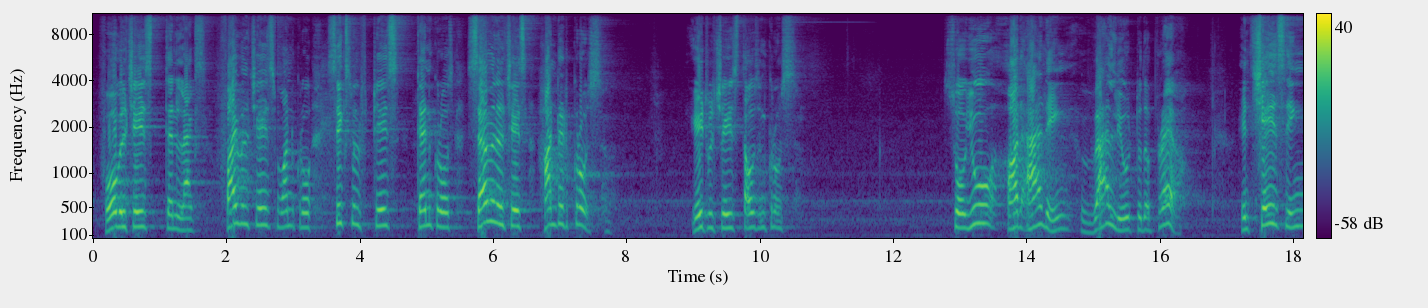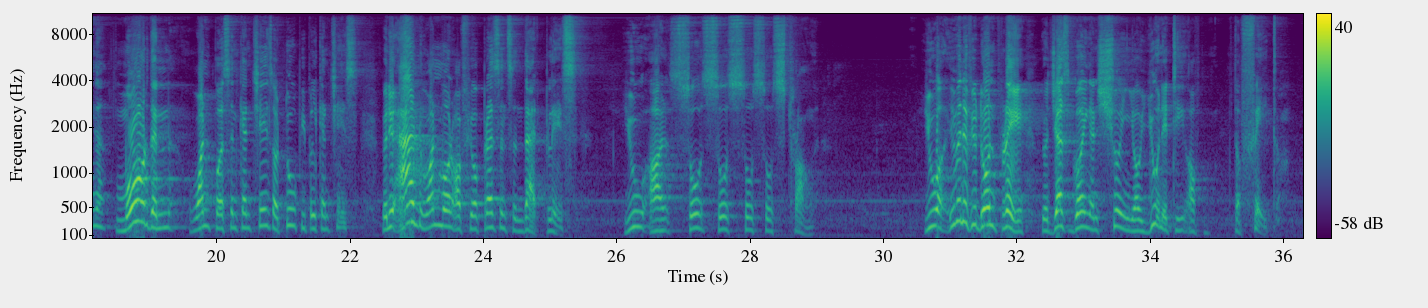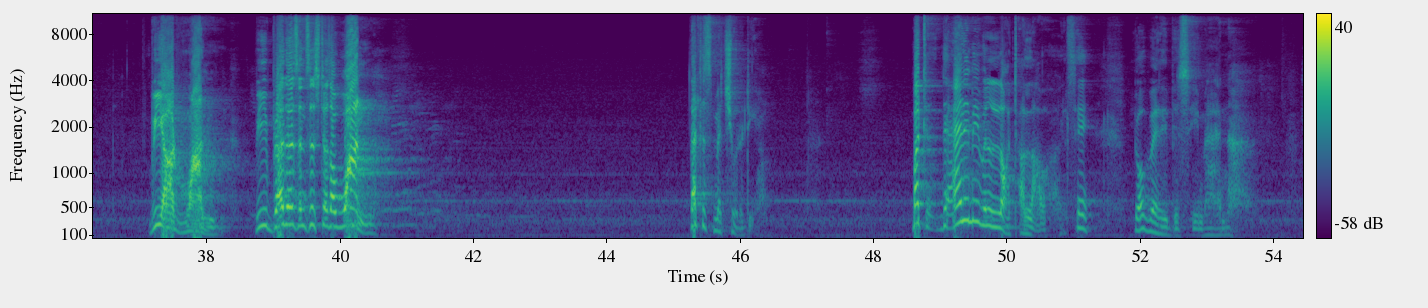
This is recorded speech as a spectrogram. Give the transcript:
four will chase ten lakhs, five will chase one crore, six will chase ten crores, seven will chase hundred crores, eight will chase thousand crores. So you are adding value to the prayer in chasing more than one person can chase or two people can chase. When you add one more of your presence in that place, you are so, so, so, so strong. You are, even if you don't pray, you're just going and showing your unity of the faith. We are one. We brothers and sisters are one. That is maturity. But the enemy will not allow. He'll say, You're very busy, man.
